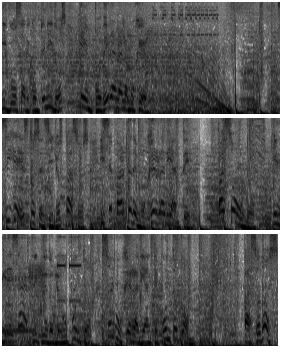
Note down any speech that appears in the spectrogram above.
y goza de contenidos que empoderan a la mujer. Sigue estos sencillos pasos y sé parte de Mujer Radiante. Paso 1. Ingresa a www.soymujerradiante.com. Paso 2.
